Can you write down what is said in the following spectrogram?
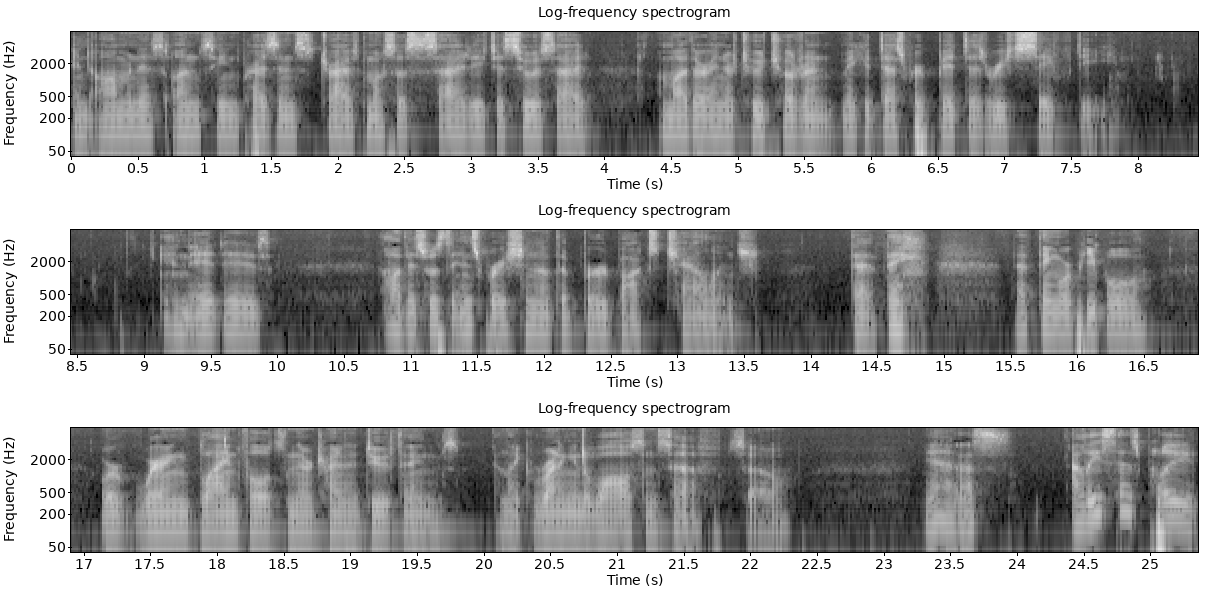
an ominous, unseen presence drives most of society to suicide, a mother and her two children make a desperate bid to reach safety. And it is oh this was the inspiration of the bird box challenge. That thing that thing where people were wearing blindfolds and they're trying to do things and like running into walls and stuff. So yeah that's at least that's probably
